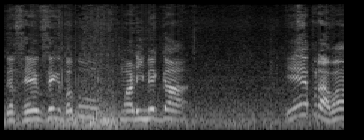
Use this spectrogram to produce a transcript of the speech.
ਗੁਰਸੇਵ ਸਿੰਘ ਬੱਬੂ, ਮਾੜੀ ਮੇਗਾ। ਇਹ ਭਰਾਵਾ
